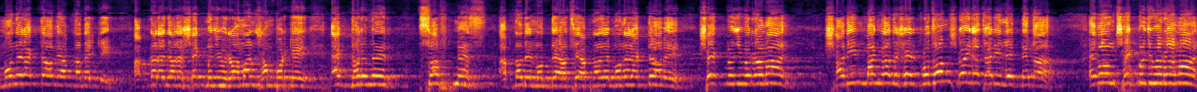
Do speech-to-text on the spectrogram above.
মনে রাখতে হবে আপনাদেরকে। আপনারা যারা শেখ মুজিবুর রহমান সম্পর্কে এক ধরনের সফটনেস আপনাদের মধ্যে আছে, আপনাদের মনে রাখতে হবে, শেখ মুজিবুর রহমান স্বাধীন বাংলাদেশের প্রথম স্বৈরাচারী নেতা এবং শেখ মুজিবুর রহমান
